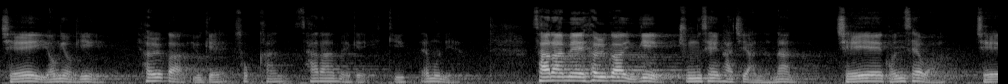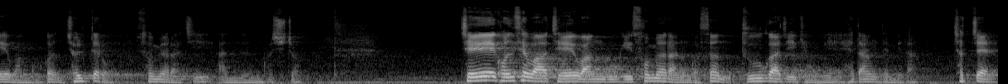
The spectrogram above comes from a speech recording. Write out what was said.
죄의 영역이 혈과 육에 속한 사람에게 있기 때문이에요. 사람의 혈과 육이 중생하지 않는 한 죄의 권세와 죄의 왕국은 절대로 소멸하지 않는 것이죠. 죄의 권세와 죄의 왕국이 소멸하는 것은 두 가지 경우에 해당됩니다. 첫째,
